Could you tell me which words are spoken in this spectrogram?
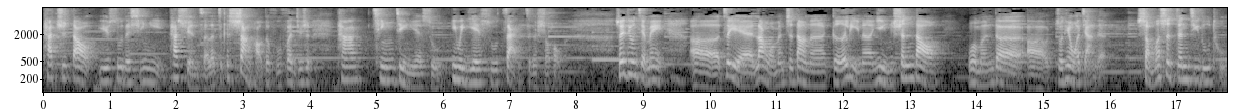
她知道耶稣的心意，她选择了这个上好的福分，就是她亲近耶稣，因为耶稣在这个时候。所以弟兄姐妹，呃，这也让我们知道呢，隔离呢引申到我们的呃，昨天我讲的。什么是真基督徒？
